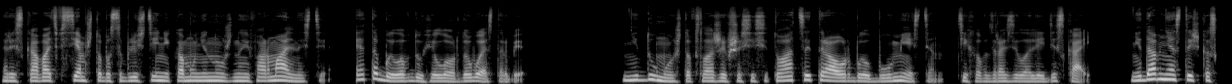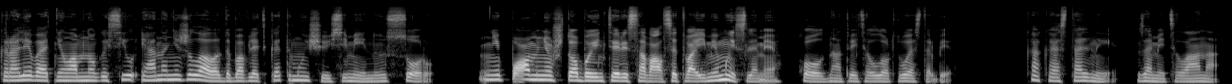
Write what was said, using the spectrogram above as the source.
Рисковать всем, чтобы соблюсти никому ненужные формальности — это было в духе лорда Уэстерби. «Не думаю, что в сложившейся ситуации траур был бы уместен», — тихо возразила леди Скай. Недавняя стычка с королевой отняла много сил, и она не желала добавлять к этому еще и семейную ссору. «Не помню, чтобы интересовался твоими мыслями», — холодно ответил лорд Уэстерби. «Как и остальные», — заметила она.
